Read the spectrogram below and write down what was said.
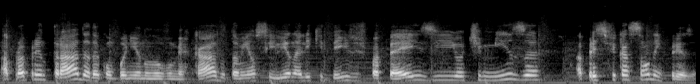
A própria entrada da companhia no novo mercado também auxilia na liquidez dos papéis e otimiza a precificação da empresa,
